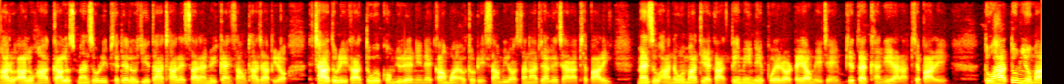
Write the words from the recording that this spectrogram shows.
ငါတို့အားလုံးဟာကာလော့စ်မန်ဆိုရီဖြစ်တယ်လို့ရေးသားထားတဲ့စာတမ်းတွေကင်ဆောင်ထားကြပြီးတော့တခြားသူတွေကသူ့ကိုကွန်ပျူတာအနေနဲ့ကောင်းပွိုင်အုပ်ထုပ်တွေစောင့်ပြီးတော့ဆန္ဒပြခဲ့ကြတာဖြစ်ပါတယ်။မန်ဆိုဟာနိုဝင်ဘာ၁ရက်ကတင်မင်းနေပွဲတော်တက်ရောက်နေချိန်ပြစ်တက်ခံခဲ့ရတာဖြစ်ပါတယ်။သူဟာသူ့မြို့မှာ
